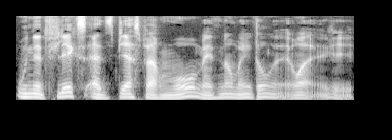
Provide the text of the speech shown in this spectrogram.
ou Netflix à 10$ par mois. Maintenant, mettons, euh, ouais, ok.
